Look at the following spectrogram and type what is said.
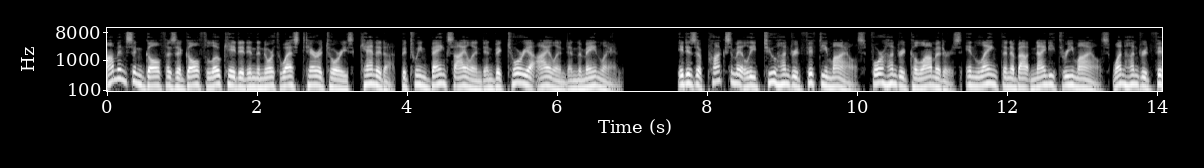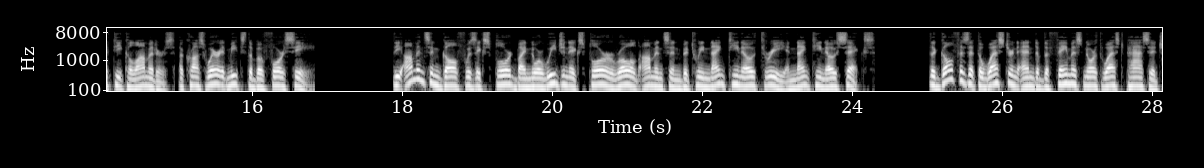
Amundsen Gulf is a gulf located in the Northwest Territories, Canada, between Banks Island and Victoria Island and the mainland. It is approximately 250 miles 400 kilometers in length and about 93 miles 150 kilometers across where it meets the Beaufort Sea. The Amundsen Gulf was explored by Norwegian explorer Roald Amundsen between 1903 and 1906. The Gulf is at the western end of the famous Northwest Passage,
